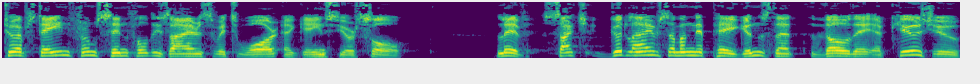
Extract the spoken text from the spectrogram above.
to abstain from sinful desires which war against your soul. Live such good lives among the pagans that though they accuse you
